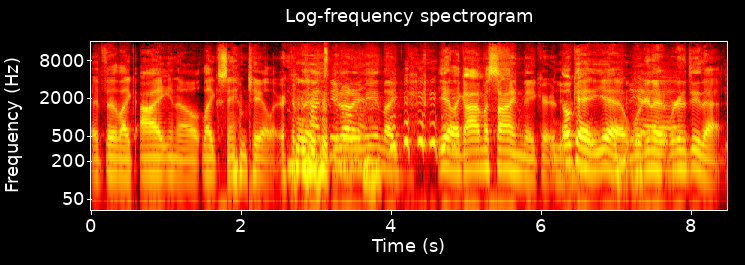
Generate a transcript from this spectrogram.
if they're like I you know like Sam Taylor, if they're- Times New you know what I mean? Like yeah, like I'm a sign maker. Okay, yeah, we're gonna we're gonna do that.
